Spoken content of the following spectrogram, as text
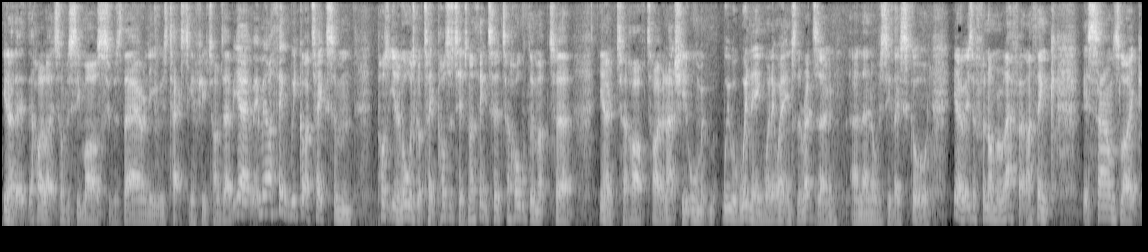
you know, the, the highlights, obviously, Miles was there and he was texting a few times there. But yeah, I mean, I think we've got to take some, posi- you know, we've always got to take positives. And I think to, to hold them up to, you know, to half time and actually almo- we were winning when it went into the red zone and then obviously they scored, you know, it is a phenomenal effort. And I think it sounds like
